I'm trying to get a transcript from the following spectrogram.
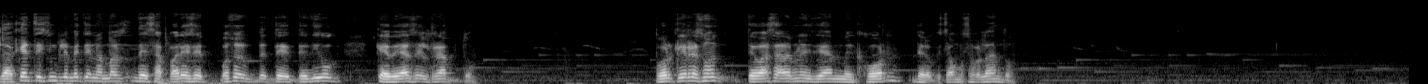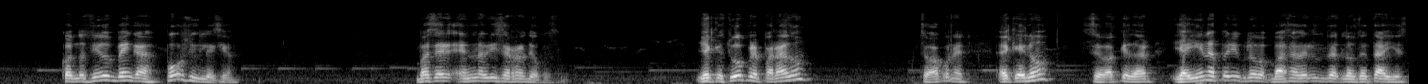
la gente simplemente nada más desaparece. Por eso te, te digo que veas el rapto. ¿Por qué razón te vas a dar una idea mejor de lo que estamos hablando? Cuando el Señor venga por su iglesia, va a ser en una abrir y cerrar de ojos. Y el que estuvo preparado, se va con él. El que no, se va a quedar. Y ahí en la película vas a ver los detalles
